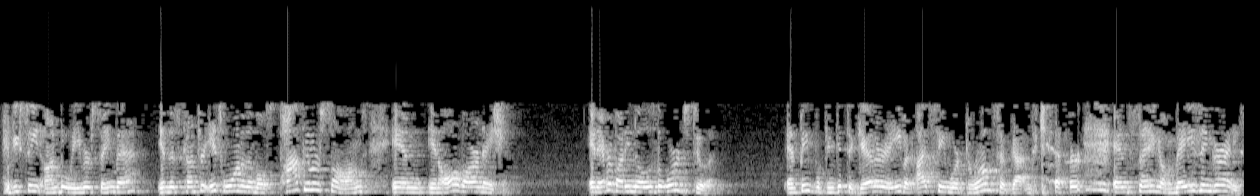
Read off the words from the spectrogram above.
Have you seen unbelievers sing that in this country? It's one of the most popular songs in, in all of our nation. And everybody knows the words to it. And people can get together, and even I've seen where drunks have gotten together and sang Amazing Grace.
